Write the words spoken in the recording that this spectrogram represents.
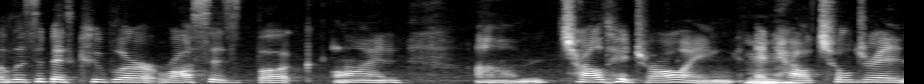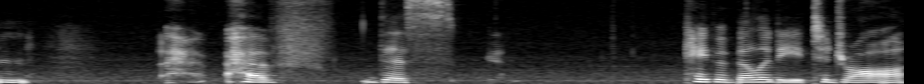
Elisabeth Kubler Ross's book on um, childhood drawing hmm. and how children have this capability to draw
